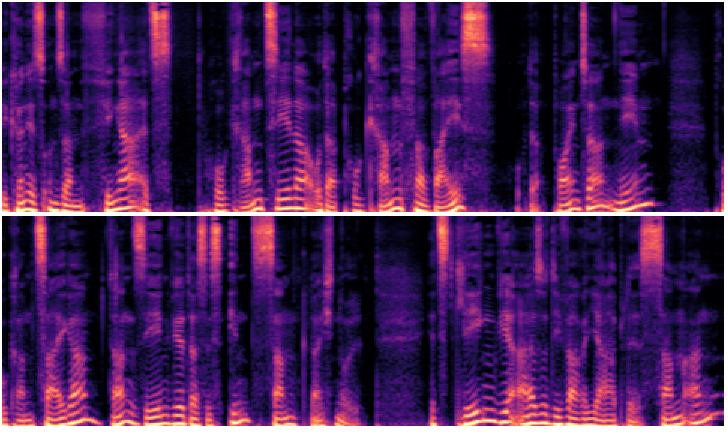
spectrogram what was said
Wir können jetzt unseren Finger als Programmzähler oder Programmverweis oder Pointer nehmen, Programmzeiger. Dann sehen wir, dass es int sum gleich 0. Jetzt legen wir also die Variable sum an,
